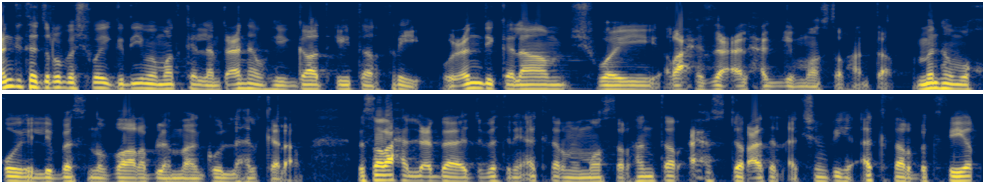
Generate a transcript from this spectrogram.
عندي تجربة شوي قديمة ما تكلمت عنها وهي God Eater 3 وعندي كلام شوي راح يزعل حقين Monster Hunter منهم أخوي اللي بس نتضارب لما أقول له هالكلام. بصراحة اللعبة عجبتني أكثر من Monster Hunter أحس جرعة الأكشن فيها أكثر بكثير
